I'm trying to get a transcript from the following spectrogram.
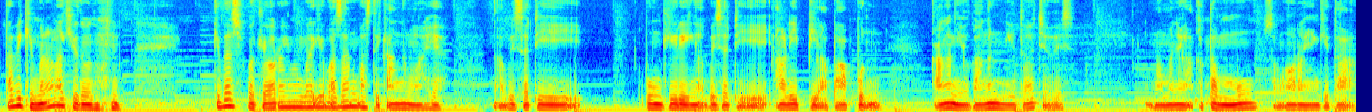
Tapi gimana lagi teman-teman? Kita sebagai orang yang memiliki pasangan pasti kangen lah ya. Nggak bisa dipungkiri nggak bisa dialibi apa pun. Kangen ya kangen gitu aja wes namanya nggak ketemu sama orang yang kita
